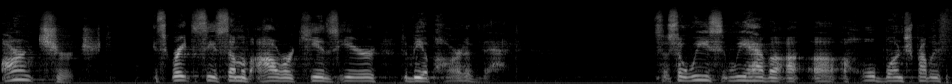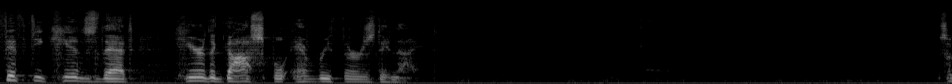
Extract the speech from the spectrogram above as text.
aren't churched. It's great to see some of our kids here to be a part of that. So, so we, we have a, a, a whole bunch, probably 50 kids that hear the gospel every Thursday night. So,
